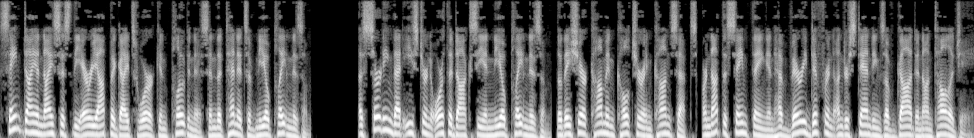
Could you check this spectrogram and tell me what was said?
Saint Dionysius the Areopagite's work and Plotinus and the tenets of Neoplatonism. Asserting that Eastern Orthodoxy and Neoplatonism, though they share common culture and concepts, are not the same thing and have very different understandings of God and ontology.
